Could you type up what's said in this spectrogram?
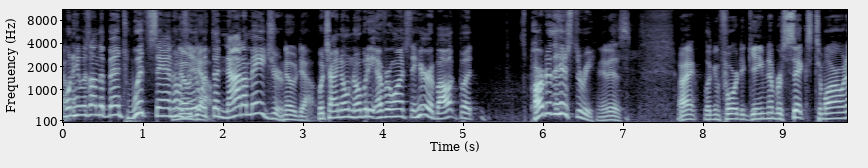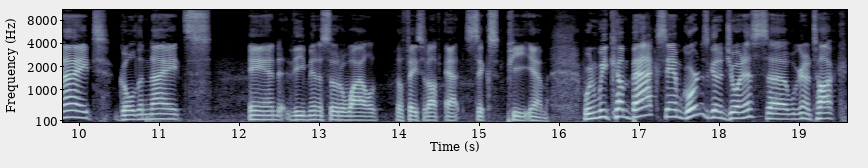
on, when he was on the bench with San Jose doubt. with the not a major. No doubt. Which I know nobody ever wants to hear about, but it's part of the history. It is. All right, looking forward to game number six tomorrow night. Golden Knights and the Minnesota Wild. They'll face it off at 6 p.m. When we come back, Sam Gordon's going to join us. Uh, we're going to talk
